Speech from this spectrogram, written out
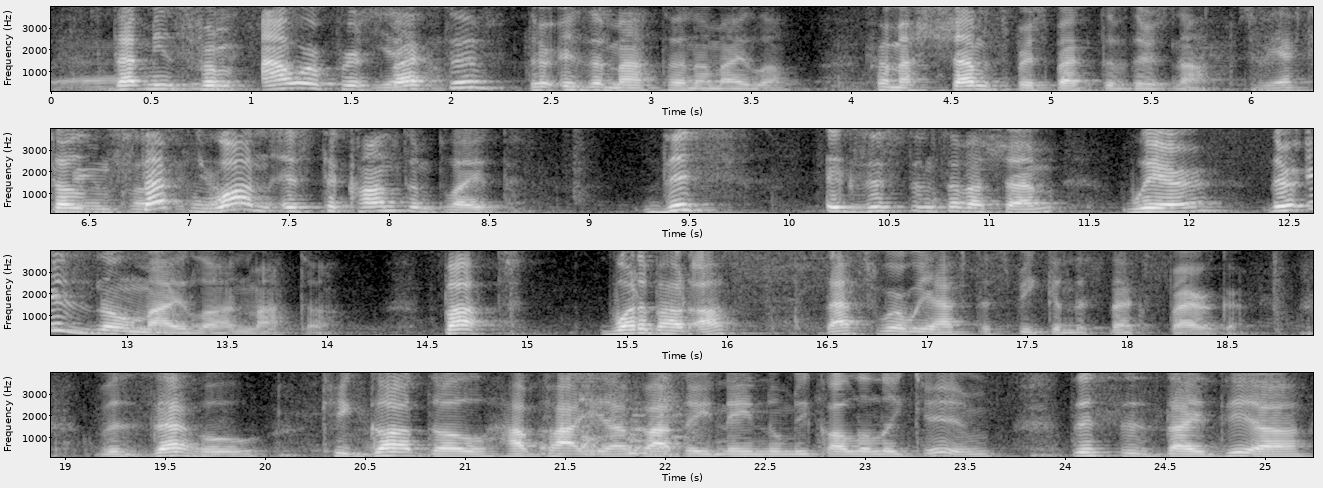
Uh, That means from our perspective, there is a mata and a maila. From Hashem's perspective, there's not. So we have to So bring him step one us. is to contemplate this existence of Hashem where there is no maila and mata. But what about us? That's where we have to speak in this next paragraph. V'zehu ki gadol havaya v'adeinenu elikim. This is the idea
